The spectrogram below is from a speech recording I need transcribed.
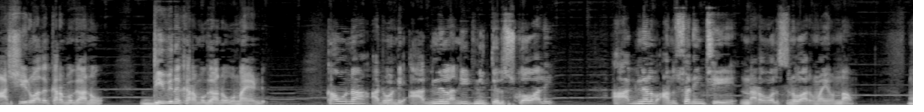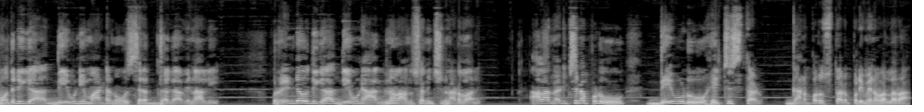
ఆశీర్వాదకరముగాను దీవెనకరముగాను ఉన్నాయండి. కావున అటువంటి ఆజ్ఞలన్నిటినీ తెలుసుకోవాలి. ఆజ్ఞలు అనుసరించి నడవలసిన వారమై ఉన్నాం. మొదటిగా దేవుని మాటను శ్రద్ధగా వినాలి. రెండవదిగా దేవుని ఆజ్ఞలు అనుసరించి నడవాలి. అలా నడిచినప్పుడు దేవుడు హెచ్చిస్తాడు గణపరుస్తాడు ప్రేమైన వల్లరా.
